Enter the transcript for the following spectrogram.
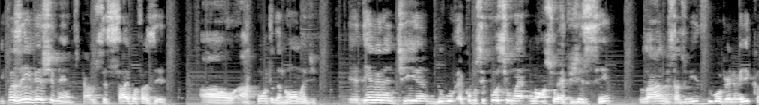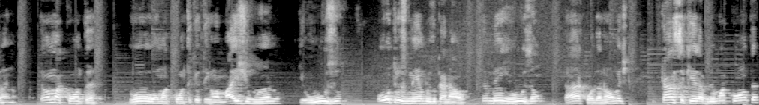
E fazer investimentos, caso você saiba fazer, a, a conta da Nomad, é, tem a garantia, do, é como se fosse um, o nosso FGC lá nos Estados Unidos do governo americano. Então é uma conta boa, uma conta que eu tenho há mais de um ano, que eu uso. Outros membros do canal também usam, tá? A conta Nomad. Caso você queira abrir uma conta,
